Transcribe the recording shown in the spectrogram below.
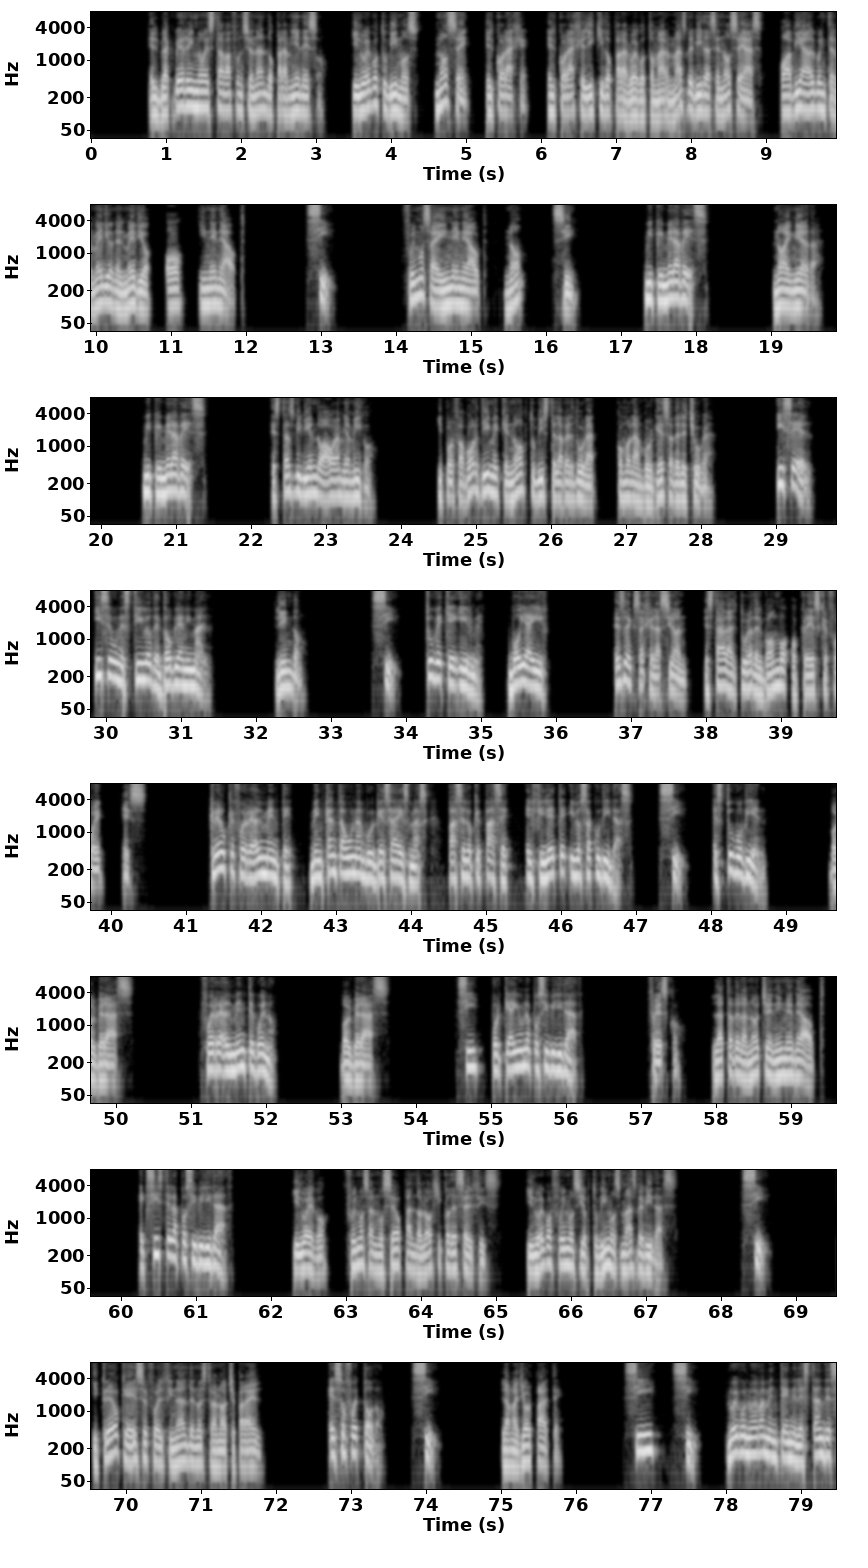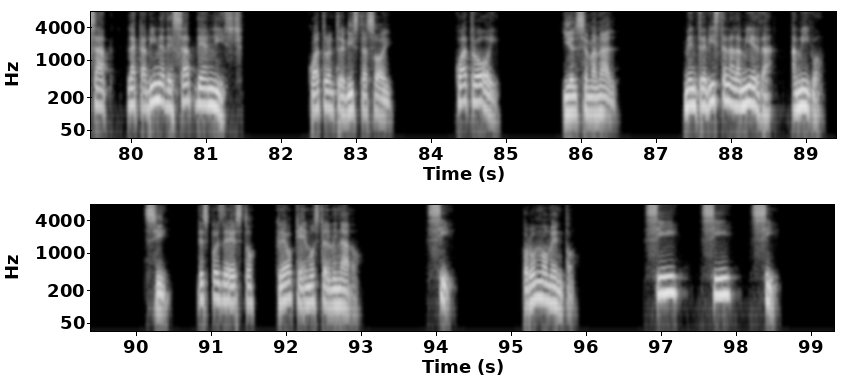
El BlackBerry no estaba funcionando para mí en eso. Y luego tuvimos, no sé, el coraje, el coraje líquido para luego tomar más bebidas en Oceas, o había algo intermedio en el medio, o, in and out. Sí. Fuimos a In and Out, ¿no? Sí. Mi primera vez. No hay mierda. Mi primera vez. Estás viviendo ahora, mi amigo. Y por favor dime que no obtuviste la verdura, como la hamburguesa de lechuga. Hice él. Hice un estilo de doble animal. Lindo. Sí. Tuve que irme. Voy a ir. Es la exageración. ¿Está a la altura del bombo o crees que fue? Es. Creo que fue realmente, me encanta una hamburguesa es más, pase lo que pase, el filete y los sacudidas. Sí. Estuvo bien. Volverás. Fue realmente bueno. Volverás. Sí, porque hay una posibilidad. Fresco. Lata de la noche en In and Out. Existe la posibilidad. Y luego, fuimos al Museo Pandológico de Selfies. Y luego fuimos y obtuvimos más bebidas. Sí. Y creo que ese fue el final de nuestra noche para él. Eso fue todo. Sí. La mayor parte. Sí, sí. Luego nuevamente en el stand de SAP, la cabina de SAP de Unleashed. Cuatro entrevistas hoy. Cuatro hoy. Y el semanal. Me entrevistan a la mierda, amigo. Sí. Después de esto, creo que hemos terminado. Sí. Por un momento. Sí, sí, sí.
